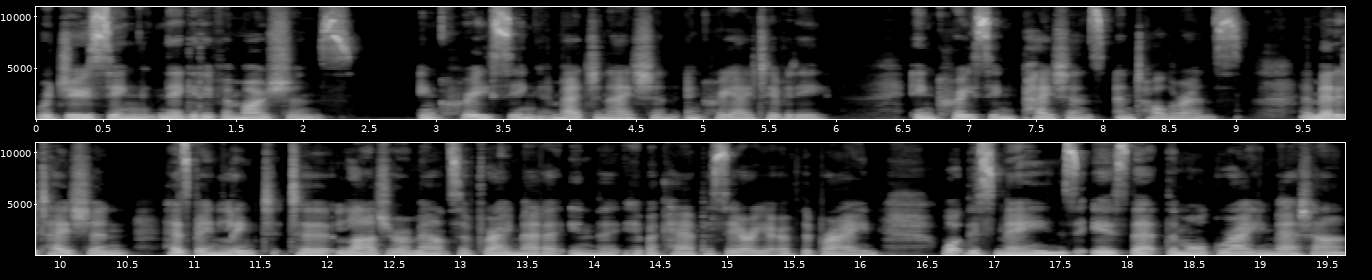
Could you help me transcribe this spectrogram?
reducing negative emotions, increasing imagination and creativity, increasing patience and tolerance. And meditation has been linked to larger amounts of grey matter in the hippocampus area of the brain. What this means is that the more grey matter,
